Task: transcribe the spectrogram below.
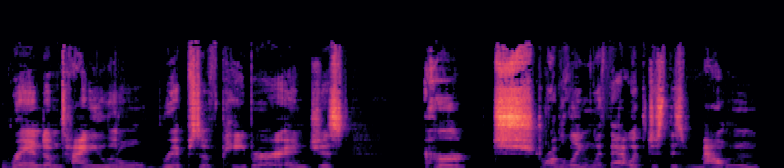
random tiny little rips of paper and just her struggling with that with just this mountain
